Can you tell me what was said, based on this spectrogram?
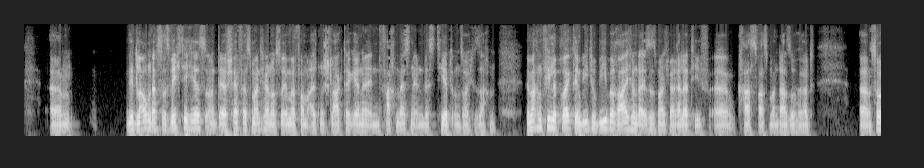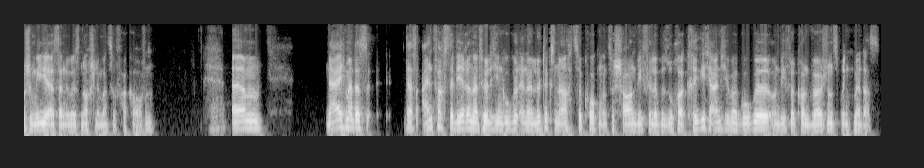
ähm, wir glauben, dass das wichtig ist und der Chef ist manchmal noch so immer vom alten Schlag, der gerne in Fachmessen investiert und solche Sachen. Wir machen viele Projekte im B2B-Bereich und da ist es manchmal relativ äh, krass, was man da so hört. Äh, Social Media ist dann übrigens noch schlimmer zu verkaufen. Ähm, naja, ich meine, das, das Einfachste wäre natürlich in Google Analytics nachzugucken und zu schauen, wie viele Besucher kriege ich eigentlich über Google und wie viele Conversions bringt mir das.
